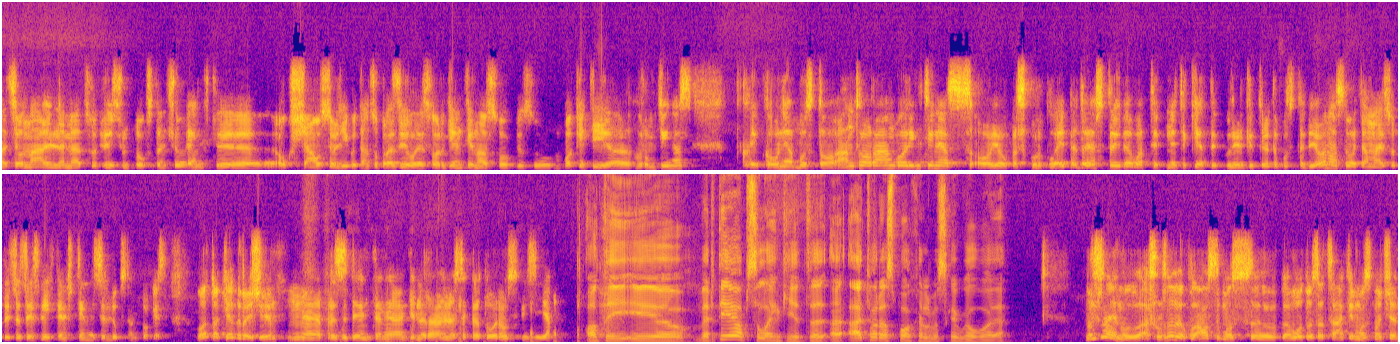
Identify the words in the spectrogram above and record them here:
nacionalinėme su 20 tūkstančių rengti aukščiausio lygio, ten su Brazilais, su Argentina, su, su Vokietija rungtynės. Kai Kaune bus to antro rango rinktinės, o jau kažkur Klaipėdoje staiga, va taip netikėtai, kur irgi turėtų būti stadionas, o tenai su tais visais Lichtensteinais ir Liuksemburgais. O tokia graži e, prezidentinė generalinio sekretoriaus vizija. O tai į vertėjo apsilankyti, atviras pokalbis, kaip galvoja? Nu, žinai, nu, aš uždaviau klausimus, e, gavau tuos atsakymus, nu, čia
